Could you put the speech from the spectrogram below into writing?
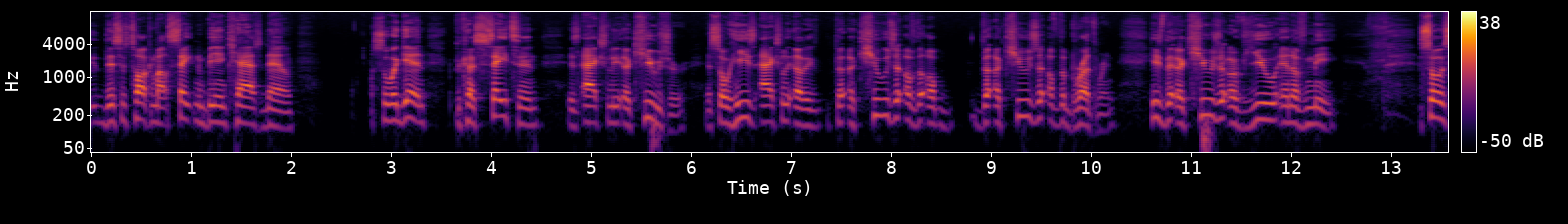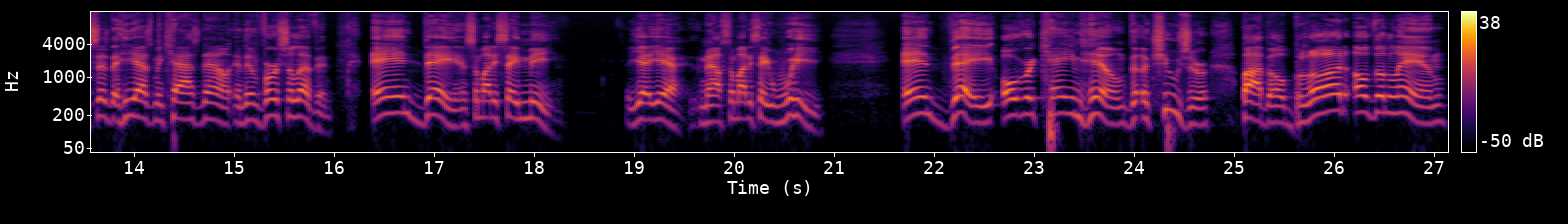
this is talking about Satan being cast down. So again, because Satan is actually accuser, and so he's actually uh, the accuser of the the accuser of the brethren. He's the accuser of you and of me. So it says that he has been cast down, and then verse eleven, and they, and somebody say me, yeah, yeah. Now somebody say we. And they overcame him, the accuser, by the blood of the Lamb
